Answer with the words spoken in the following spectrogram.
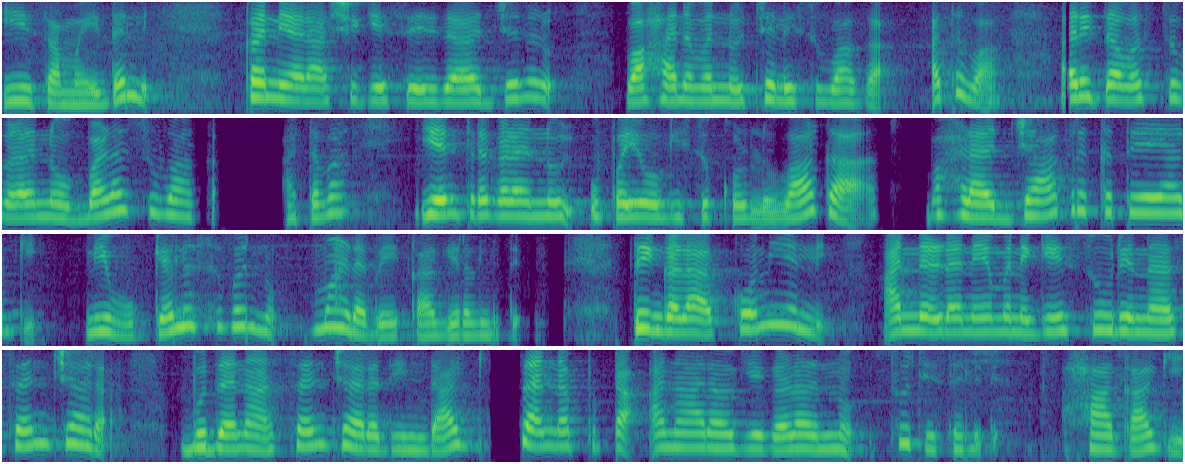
ಈ ಸಮಯದಲ್ಲಿ ಕನ್ಯಾ ರಾಶಿಗೆ ಸೇರಿದ ಜನರು ವಾಹನವನ್ನು ಚಲಿಸುವಾಗ ಅಥವಾ ಹರಿತ ವಸ್ತುಗಳನ್ನು ಬಳಸುವಾಗ ಅಥವಾ ಯಂತ್ರಗಳನ್ನು ಉಪಯೋಗಿಸಿಕೊಳ್ಳುವಾಗ ಬಹಳ ಜಾಗರೂಕತೆಯಾಗಿ ನೀವು ಕೆಲಸವನ್ನು ಮಾಡಬೇಕಾಗಿರಲಿದೆ. ತಿಂಗಳ ಕೊನೆಯಲ್ಲಿ ಹನ್ನೆರಡನೇ ಮನೆಗೆ ಸೂರ್ಯನ ಸಂಚಾರ, ಬುಧನ ಸಂಚಾರದಿಂದಾಗಿ ಸಣ್ಣ ಪುಟ್ಟ ಅನಾರೋಗ್ಯಗಳನ್ನು ಸೂಚಿಸಲಿದೆ. ಹಾಗಾಗಿ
